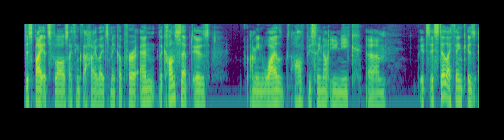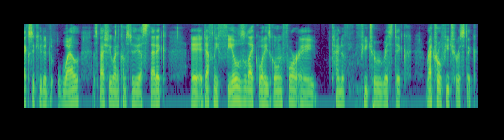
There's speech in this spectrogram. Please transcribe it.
despite its flaws, I think the highlights make up for it. And the concept is, I mean, while obviously not unique, um, it's it still I think is executed well, especially when it comes to the aesthetic. It, it definitely feels like what he's going for a kind of futuristic, retro futuristic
